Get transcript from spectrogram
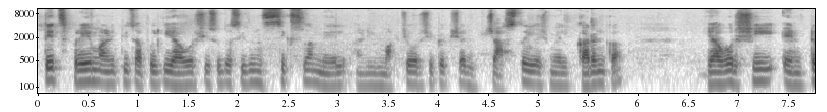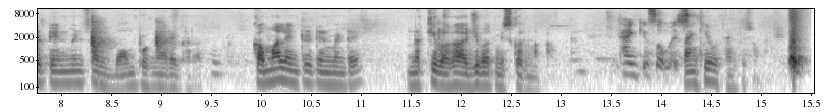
तेच प्रेम आणि तीच आपुलकी यावर्षी सुद्धा सीझन सिक्सला मिळेल आणि मागच्या वर्षीपेक्षा जास्त यश मिळेल. कारण का? यावर्षी एंटरटेनमेंटचा बॉम्ब फुटणार आहे घरात. कमाल एंटरटेनमेंट आहे. नक्की बघा अजिबात मिस करू नका. Thank you so much thank you thank you so much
